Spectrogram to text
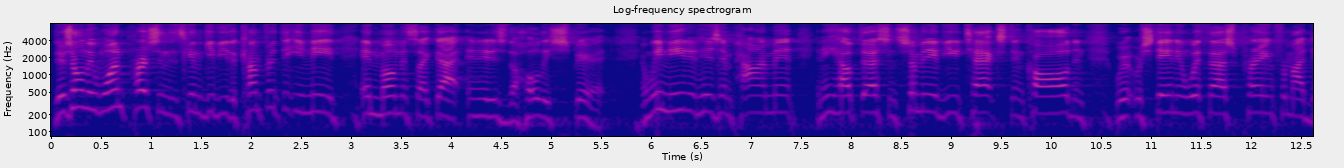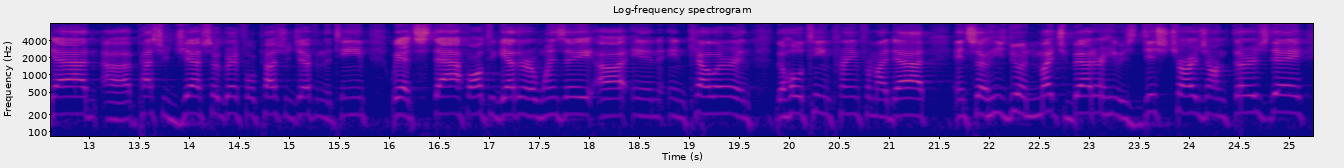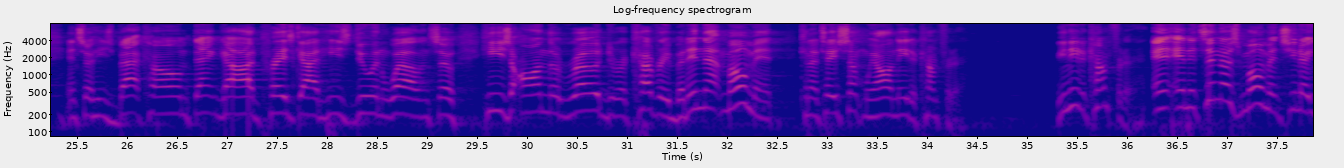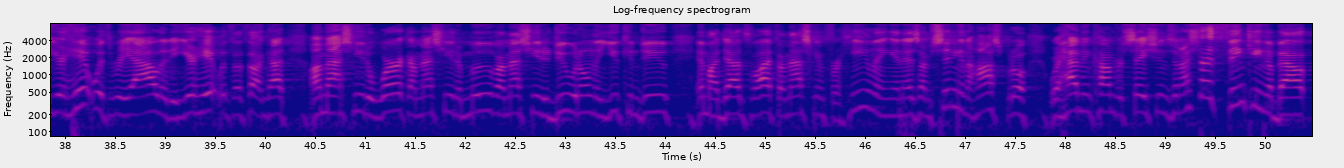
There's only one person that's going to give you the comfort that you need in moments like that, and it is the Holy Spirit and we needed his empowerment, and he helped us. And so many of you text and called, and we're, we're standing with us, praying for my dad, uh, Pastor Jeff. So grateful for Pastor Jeff and the team. We had staff all together on Wednesday uh, in in Keller, and the whole team praying for my dad. And so he's doing much better. He was discharged on Thursday, and so he's back home. Thank God, praise God, he's doing well. And so he's on the road to recovery. But in that moment, can I tell you something? We all need a comforter. You need a comforter. And, and, it's in those moments, you know, you're hit with reality. You're hit with the thought, God, I'm asking you to work. I'm asking you to move. I'm asking you to do what only you can do in my dad's life. I'm asking for healing. And as I'm sitting in the hospital, we're having conversations. And I start thinking about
